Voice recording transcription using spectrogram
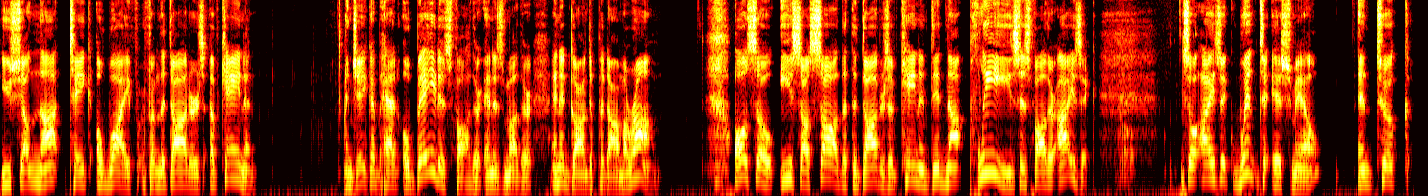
You shall not take a wife from the daughters of Canaan. And Jacob had obeyed his father and his mother and had gone to Padan Aram. Also, Esau saw that the daughters of Canaan did not please his father Isaac. So Isaac went to Ishmael and took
